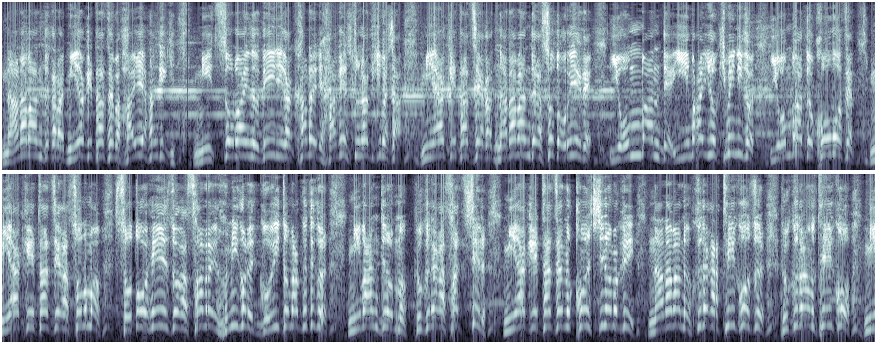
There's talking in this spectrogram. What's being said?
7番手から三宅達也は早い反撃。3つのラインの出入りがかなり激しくなってきました。三宅達也が7番手が外を追い上げて4番手今井を決めに行く。4番手攻防戦。三宅達也がそのまま外平蔵がさらに踏み込んでぐいとまくってくる。2番手の福田が察知している。三宅達也の渾身のまくり。7番の福田が抵抗する。福田の抵抗。三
